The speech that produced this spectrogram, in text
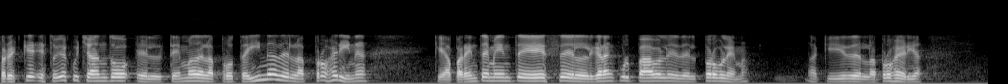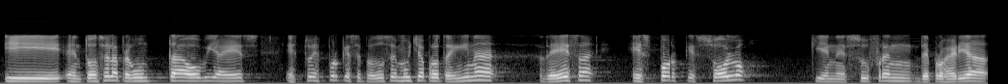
pero es que estoy escuchando el tema de la proteína de la progerina que aparentemente es el gran culpable del problema aquí de la progeria. Y entonces la pregunta obvia es, ¿esto es porque se produce mucha proteína de esa? ¿Es porque solo quienes sufren de progeria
